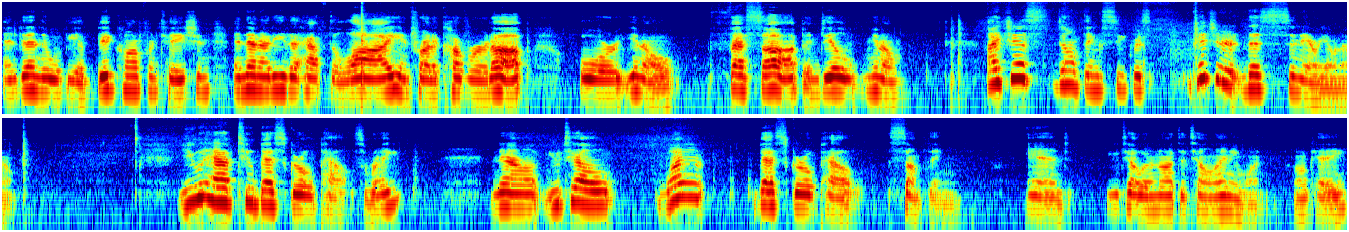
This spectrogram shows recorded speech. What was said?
And then there would be a big confrontation. And then I'd either have to lie and try to cover it up or, you know, fess up and deal, you know. I just don't think secrets. Picture this scenario now. You have two best girl pals, right? Now, you tell one best girl pal something, and you tell her not to tell anyone okay?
